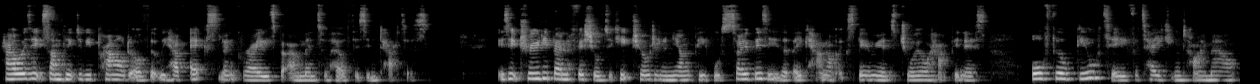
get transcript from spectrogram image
How is it something to be proud of that we have excellent grades but our mental health is in tatters? Is it truly beneficial to keep children and young people so busy that they cannot experience joy or happiness or feel guilty for taking time out?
